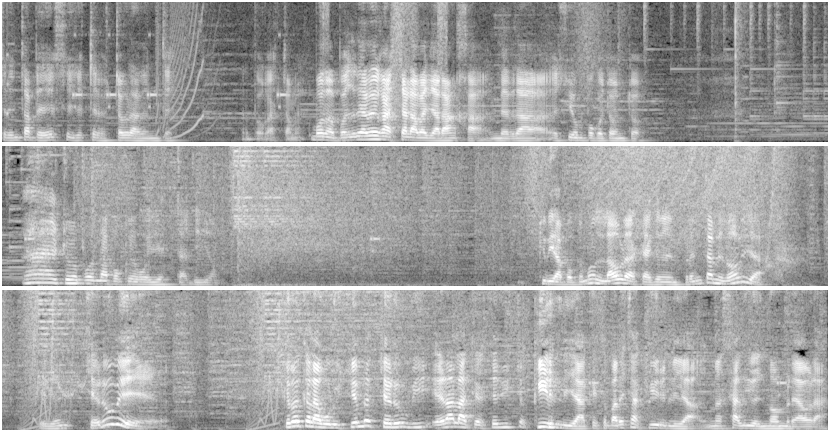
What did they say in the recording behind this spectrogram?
...30 PS y este restaura 20. Bueno, podría haber gastado la vallaranja, en verdad. He sido un poco tonto. Ay, todo por la Pokéball esta, tío. Que Pokémon Laura, o sea, que me enfrenta a mi novia. Qué bien. Cherubi. Creo que la evolución de Cherubi era la que os he dicho. Kirlia, que se parece a Kirlia. Me ha salido el nombre ahora.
